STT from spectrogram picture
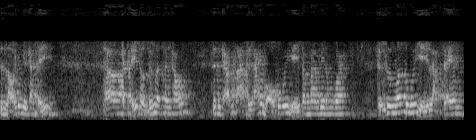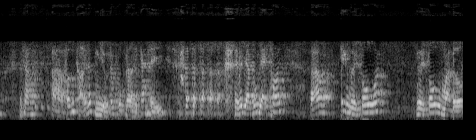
Xin lỗi giống như ca sĩ. À, ca sĩ thường đứng lên sân khấu. Xin cảm tạ sự ái mộ của quý vị trong bao nhiêu năm qua. Sự thương mến của quý vị làm cho em sao? À, phấn khởi rất nhiều trong cuộc đời ca sĩ. Thì bây giờ cũng vậy thôi phải không? Cái người tu á, người tu mà được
